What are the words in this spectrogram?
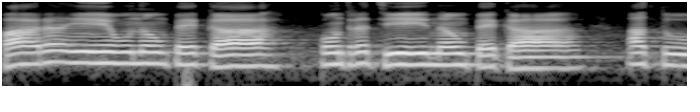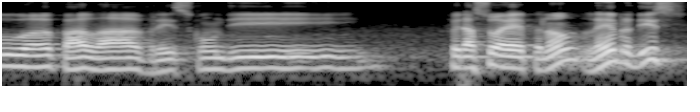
para eu não pecar, contra ti não pecar, a tua palavra escondi. Foi da sua época, não? Lembra disso?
